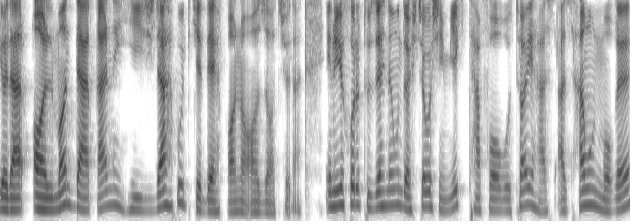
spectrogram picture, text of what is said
یا در آلمان در قرن 18 بود که دهقانا آزاد شدن. اینو یه خورده تو ذهنمون داشته باشیم. یک تفاوتایی هست از همون موقع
